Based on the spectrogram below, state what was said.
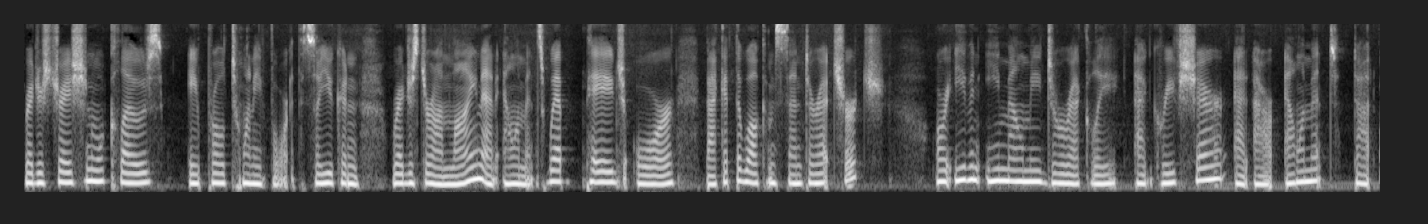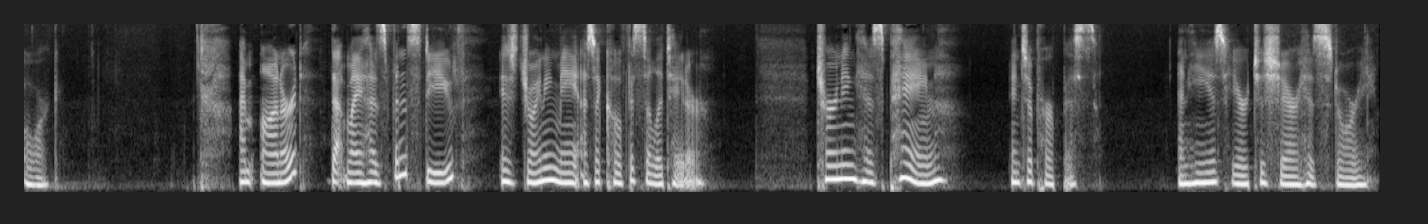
Registration will close April 24th. So you can register online at Elements webpage or back at the Welcome Center at church or even email me directly at griefshare at ourelement.org. I'm honored that my husband Steve is joining me as a co facilitator, turning his pain into purpose. And he is here to share his story.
